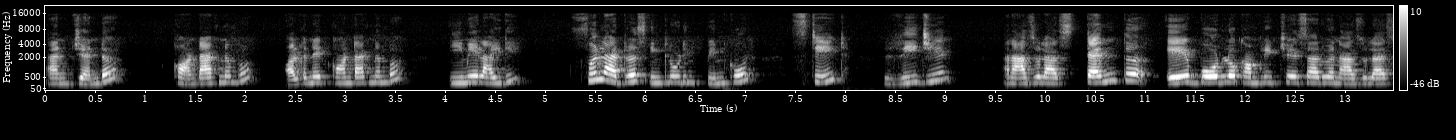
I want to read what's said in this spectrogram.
and gender contact number alternate contact number email ID full address including pin code state region and as well as tenth ఏ బోర్డ్లో కంప్లీట్ చేశారు and as well as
